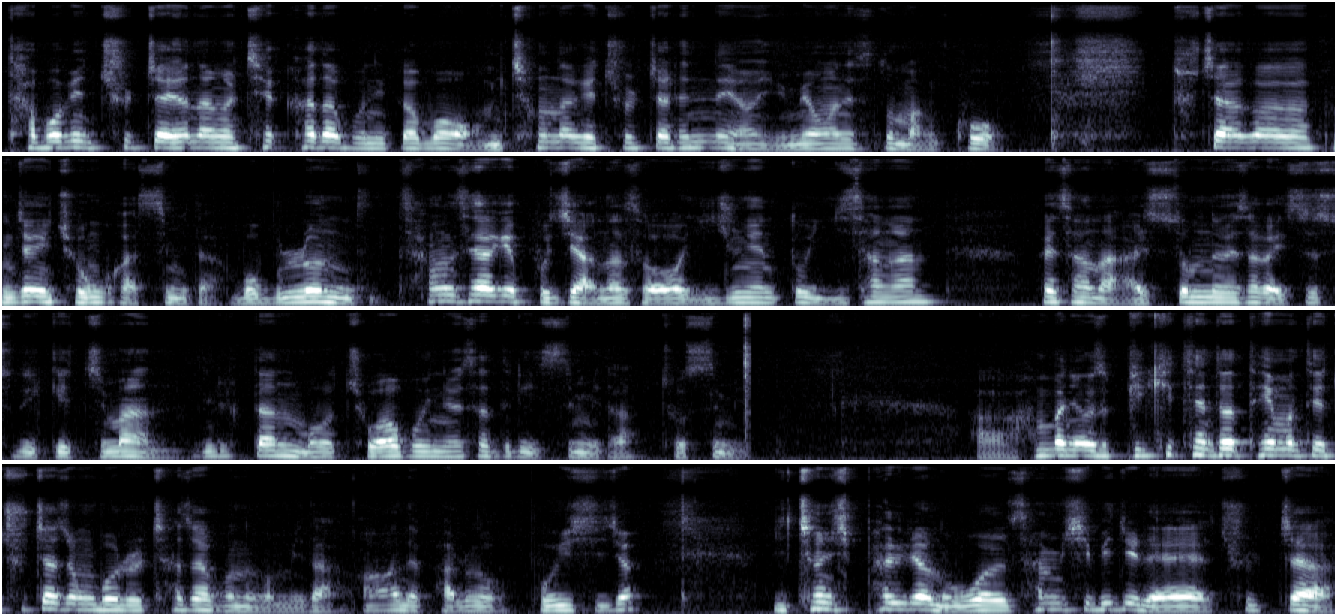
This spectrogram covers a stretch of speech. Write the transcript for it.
탑업인 출자 현황을 체크하다 보니까 뭐 엄청나게 출자를 했네요. 유명한 회사도 많고 투자가 굉장히 좋은 것 같습니다. 뭐 물론 상세하게 보지 않아서 이 중엔 또 이상한 회사나 알 수 없는 회사가 있을 수도 있겠지만 일단 뭐 좋아 보이는 회사들이 있습니다. 좋습니다. 아, 한번 여기서 빅히트 엔터테인먼트의 출자 정보를 찾아보는 겁니다. 아, 네, 바로 보이시죠? 2018년 5월 31일에 출자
